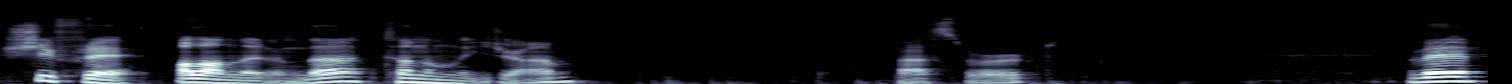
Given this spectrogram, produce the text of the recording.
şifre alanlarında tanımlayacağım. Password. Ve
